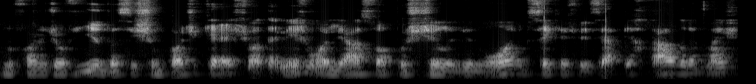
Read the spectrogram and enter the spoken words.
no fone de ouvido, assistir um podcast, ou até mesmo olhar sua apostila ali no ônibus. Sei que às vezes é apertado, né? Mas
